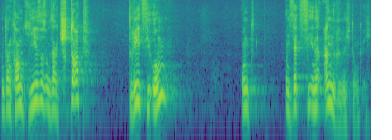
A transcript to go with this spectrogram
und dann kommt Jesus und sagt, stopp, dreht sie um und, und setzt sie in eine andere Richtung. Ich,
